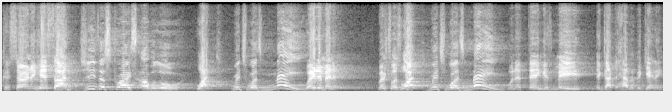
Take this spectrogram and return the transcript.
Concerning his son, Jesus Christ our Lord. what? Which was made. Wait a minute. Which was what? Which was made. When a thing is made, it got to have a beginning.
